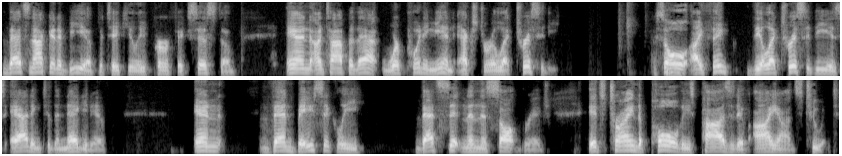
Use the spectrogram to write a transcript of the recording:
that's not going to be a particularly perfect system. And on top of that we're putting in extra electricity. So hmm. i think the electricity is adding to the negative and then basically that's sitting in this salt bridge. It's trying to pull these positive ions to it,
